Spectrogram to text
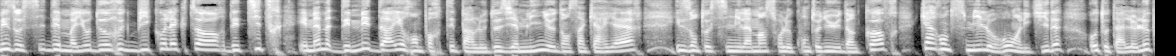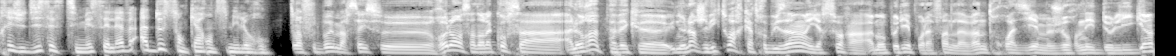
mais aussi des maillots de rugby collector, des titres et même des médailles remportées par le deuxième ligne dans sa carrière. Ils ont aussi mis la main sur le contenu d'un coffre, 40 000 euros en liquide. Au total, le préjudice estimé s'élève à 240 000 euros. En football, Marseille se relance hein, dans la course à, l'Europe avec euh, une large victoire, 4 buts 1 hier soir à, Montpellier pour la fin de la 23e journée de Ligue 1.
